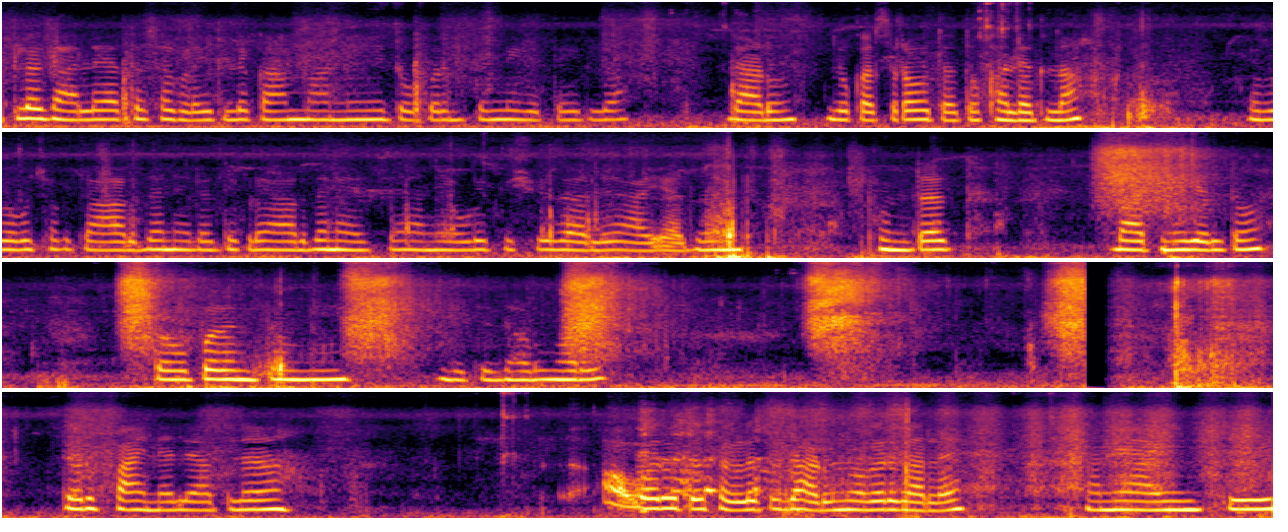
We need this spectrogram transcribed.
आपलं झालं आहे आता सगळं इथलं काम आणि तोपर्यंत मी घेते इथलं झाडून जो कचरा होता तो खाल्यातला. हे बघू शकता अर्धा नेलं तिकडे अर्धा न्यायचं आणि एवढी पिशवी झाली. आई अजून फुंतात भात मी गेलतो. तोपर्यंत मी घेते झाडू मारू. तर फायनली आपलं आवर होतं सगळं ते झाडून वगैरे झालं आहे आणि आईंची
